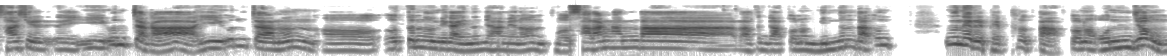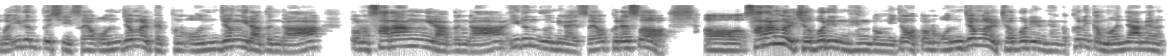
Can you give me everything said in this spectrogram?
사실 이 은자가 이 은자는 어, 어떤 의미가 있느냐 하면은 뭐 사랑한다라든가 또는 믿는다 은, 은혜를 베풀었다 또는 온정 뭐 이런 뜻이 있어요. 온정을 베푼 온정이라든가 또는 사랑이라든가 이런 의미가 있어요. 그래서 어, 사랑을 저버리는 행동이죠. 또는 온정을 저버리는 행동. 그러니까 뭐냐면은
